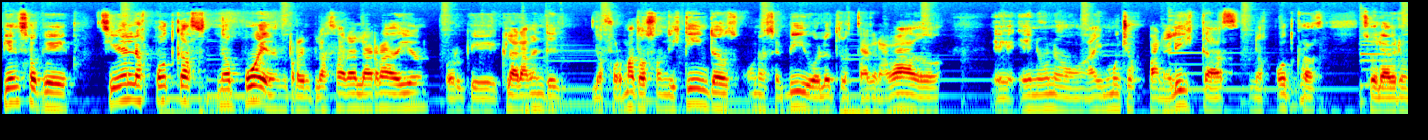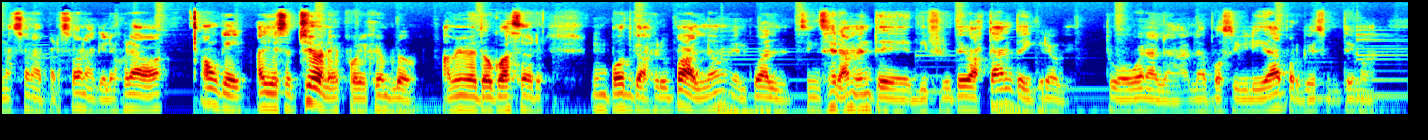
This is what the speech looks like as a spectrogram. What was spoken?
pienso que si bien los podcasts no pueden reemplazar a la radio, porque claramente los formatos son distintos, uno es en vivo, el otro está grabado, eh, en uno hay muchos panelistas, los podcasts suele haber una sola persona que los graba, aunque hay excepciones, por ejemplo, a mí me tocó hacer un podcast grupal, ¿no? El cual sinceramente disfruté bastante y creo que tuvo buena la posibilidad porque es un tema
